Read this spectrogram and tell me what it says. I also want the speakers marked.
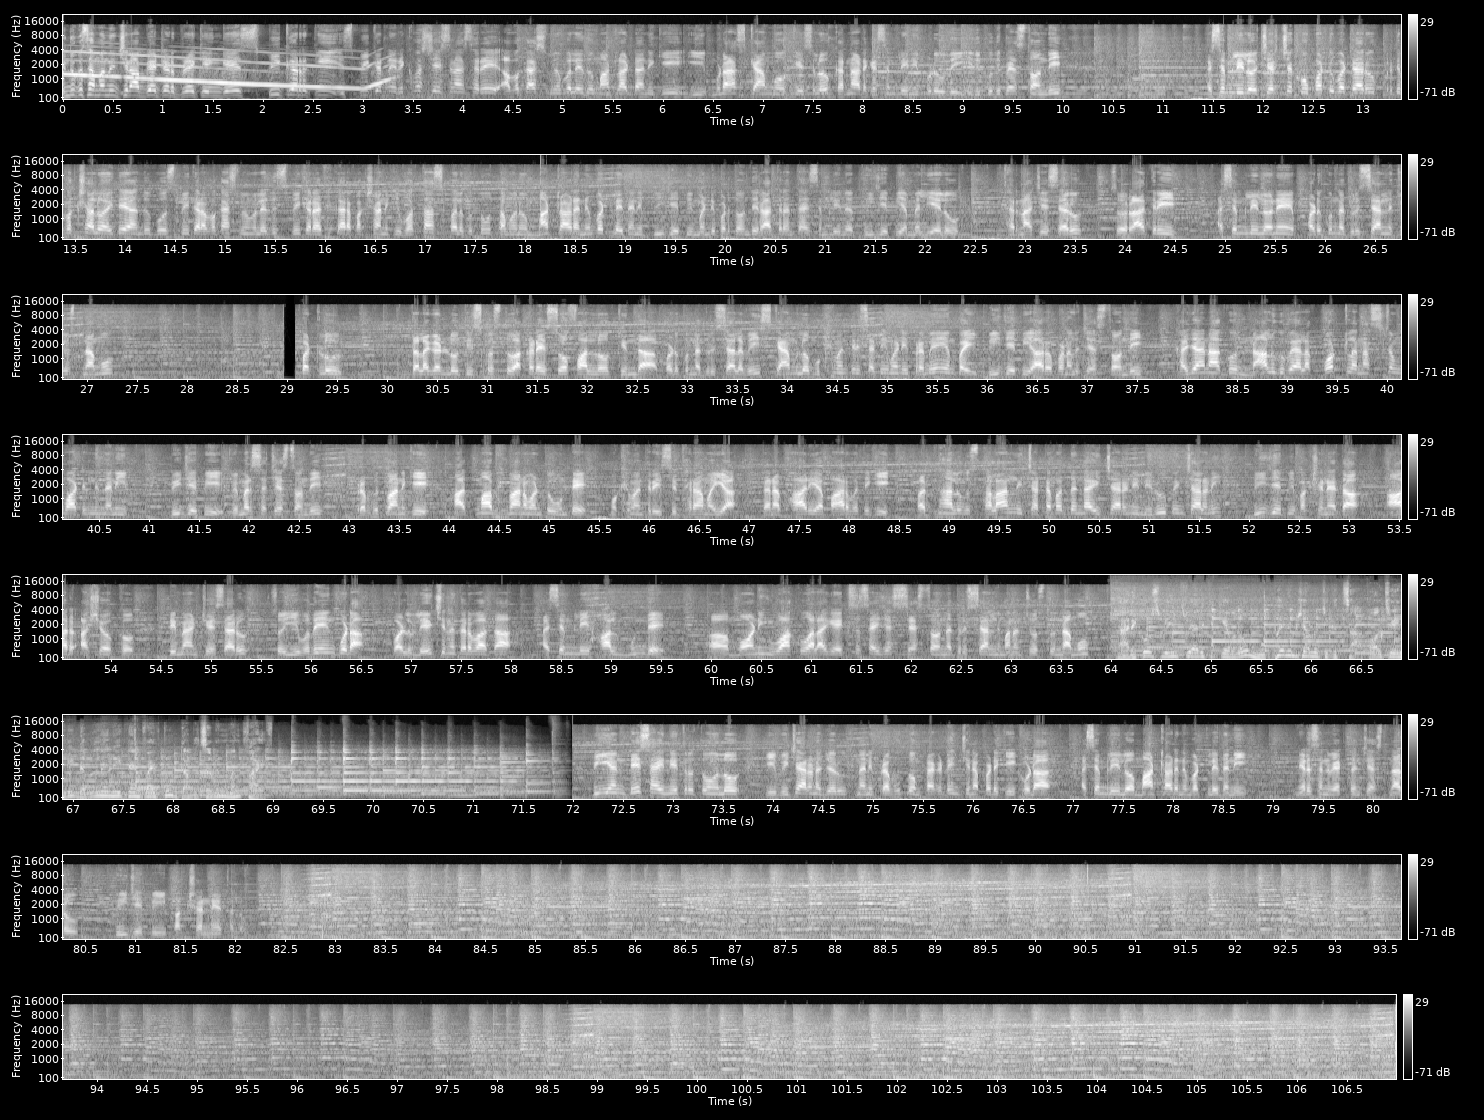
Speaker 1: ఇందుకు సంబంధించిన updated breaking స్పీకర్కి స్పీకర్ని రిక్వెస్ట్ చేసినా సరే అవకాశం ఇవ్వలేదు మాట్లాడడానికి ఈ ముడా స్కామ్ కేసులో. కర్ణాటక అసెంబ్లీని ఇప్పుడు ఇది కుదిపేస్తోంది. అసెంబ్లీలో చర్చకు పట్టుబట్టారు ప్రతిపక్షాలు అయితే అందుకు స్పీకర్ అవకాశం ఇవ్వలేదు. స్పీకర్ అధికార పక్షానికి ఒత్తాసు పలుకుతూ తమను మాట్లాడనివ్వట్లేదని బీజేపీ మండిపడుతోంది. రాత్రంతా అసెంబ్లీలో బీజేపీ ఎమ్మెల్యేలు ధర్నా చేశారు. సో రాత్రి అసెంబ్లీలోనే పడుకున్న దృశ్యాలను చూస్తున్నాము. తలగడ్లు తీసుకొస్తూ అక్కడే సోఫాల్లో కింద పడుకున్న దృశ్యాలవి. స్కామ్లో ముఖ్యమంత్రి సతీమణి ప్రమేయంపై బీజేపీ ఆరోపణలు చేస్తోంది. ఖజానాకు నాలుగు వేల కోట్ల నష్టం వాటిల్లిందని బీజేపీ విమర్శ చేస్తోంది. ప్రభుత్వానికి ఆత్మాభిమానం అంటూ ఉంటే ముఖ్యమంత్రి సిద్ధరామయ్య తన భార్య పార్వతికి పద్నాలుగు స్థలాల్ని చట్టబద్ధంగా ఇచ్చారని నిరూపించాలని బీజేపీ పక్షనేత ఆర్ అశోక్ డిమాండ్ చేశారు. సో ఈ ఉదయం కూడా వాళ్ళు లేచిన తర్వాత అసెంబ్లీ హాల్ ముందే మార్నింగ్ వాక్ అలాగే ఎక్సర్సైజెస్ చేస్తూ ఉన్న దృశ్యాలని మనం చూస్తున్నాము.
Speaker 2: వారికోస్ వెయిన్స్ వ్యాధికి కేవలం ముప్పై నిమిషాల్లో చికిత్స. కాల్ చేయండి double nine eight nine five two double seven one five
Speaker 1: P N Desai నేతృత్వంలో ఈ విచారణ జరుగుతుందని ప్రభుత్వం ప్రకటించినప్పటికీ కూడా అసెంబ్లీలో మాట్లాడనివ్వట్లేదని నిరసన వ్యక్తం చేస్తున్నారు బీజేపీ పక్ష నేతలు.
